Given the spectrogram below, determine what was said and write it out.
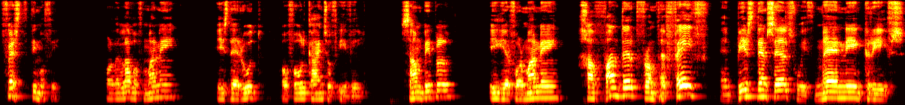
First Timothy. For the love of money is the root of all kinds of evil. Some people, eager for money, have wandered from the faith and pierced themselves with many griefs.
